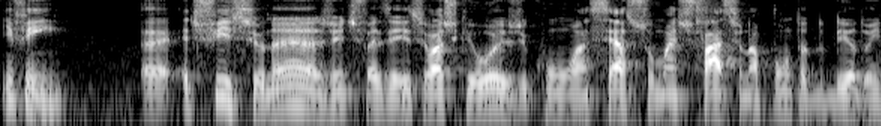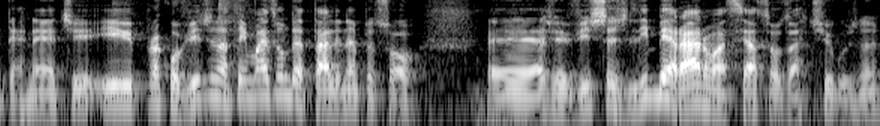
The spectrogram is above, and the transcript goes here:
enfim, é, é, difícil, né, a gente fazer isso. Eu acho que hoje, com o acesso mais fácil na ponta do dedo à internet, e, e para a Covid ainda tem mais um detalhe, né, pessoal? É, as revistas liberaram acesso aos artigos, né?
